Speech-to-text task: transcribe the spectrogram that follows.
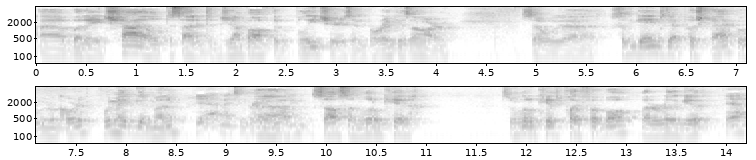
uh, but a child decided to jump off the bleachers and break his arm. So uh, some games got pushed back, but we recorded. We made good money. Yeah, made some pretty good Uh, money. saw some little kid, some little kids play football that are really good. Yeah,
